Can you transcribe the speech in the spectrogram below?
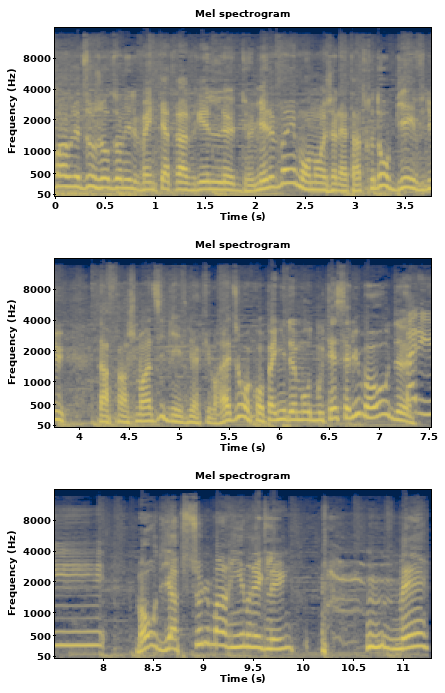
vendredi, aujourd'hui, on est le 24 avril 2020. Mon nom est Jonathan Trudeau. Bienvenue dans Franchement dit. Bienvenue à Cube Radio en compagnie de Maude Boutet. Salut Maude. Salut. Maude, il n'y a absolument rien de réglé. mais,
